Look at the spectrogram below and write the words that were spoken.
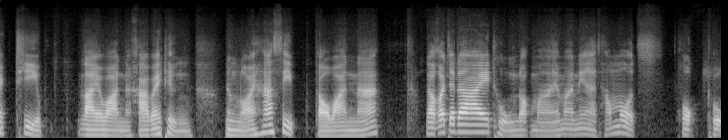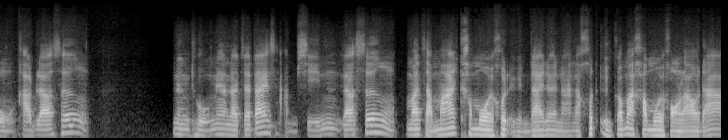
active รายวันนะครับไปถึง 150 ต่อวันนะ เราก็จะได้ถุงดอกไม้มาเนี่ย ทั้งหมด 6 ถุงครับแล้วซึ่ง หนึ่งถุงเนี่ยเราจะได้สามชิ้น แล้วซึ่งมันสามารถขโมยคนอื่นได้ด้วยนะ แล้วคนอื่นก็มาขโมยของเราได้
